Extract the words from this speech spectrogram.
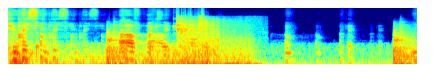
fucking Christ! I scared myself. Myself. Myself. Oh, for fuck's sake. Oh, oh, okay. Okay.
